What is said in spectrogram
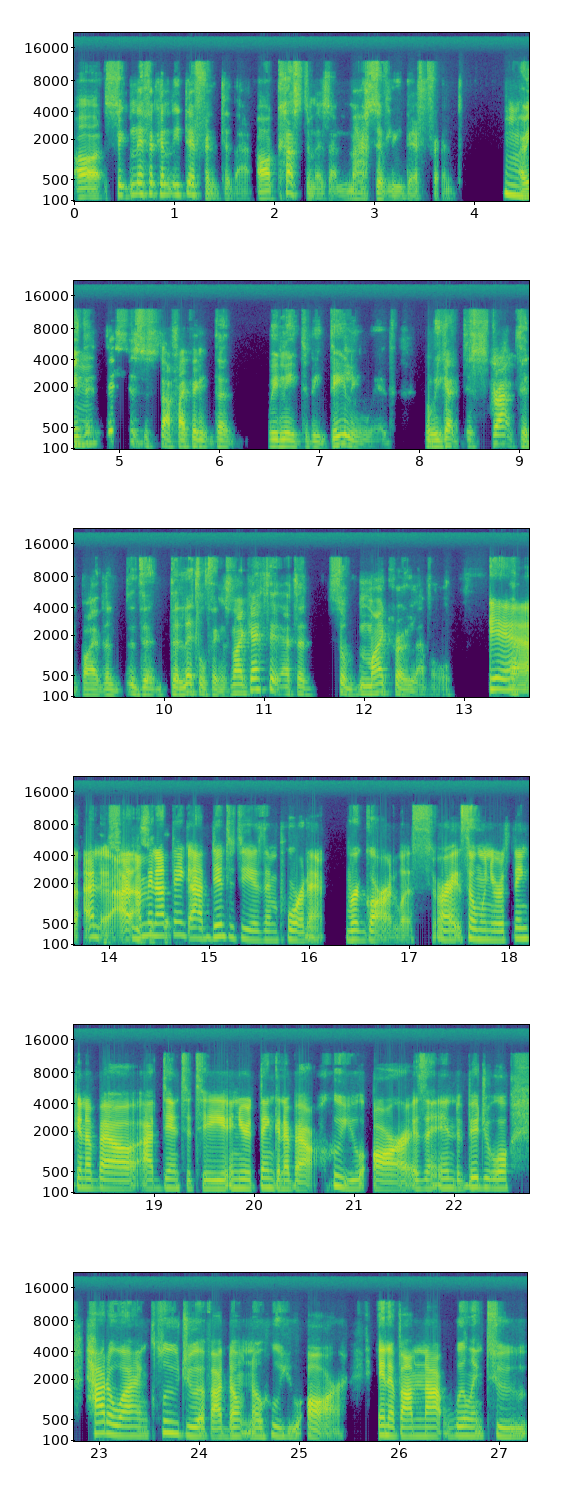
are significantly different to that. Our customers are massively different. Mm-hmm. I mean, th- this is the stuff I think that we need to be dealing with. But we get distracted by the, the, the little things, and I get it at a sort of micro level. Yeah, and I, I mean, I think identity is important regardless, right? So when you're thinking about identity and you're thinking about who you are as an individual, how do I include you if I don't know who you are? And if I'm not willing to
